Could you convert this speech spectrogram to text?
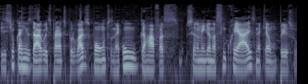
existiam carrinhos d'água espalhados por vários pontos, né? Com garrafas, se eu não me engano, a 5 reais, né? Que é um preço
